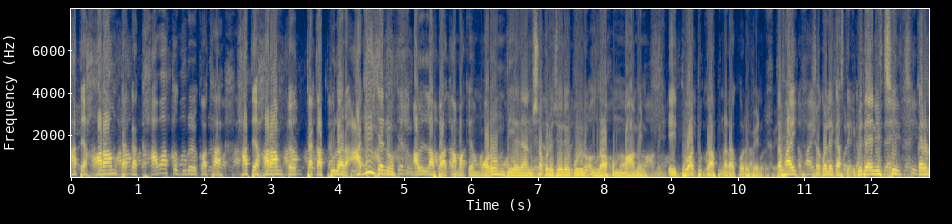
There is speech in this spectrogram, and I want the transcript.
হাতে হারাম টাকা খাওয়া তো দূরের কথা। হাতে হারাম টাকা তোলার আগেই যেন আল্লাহ পাক আমাকে মরণ দিয়ে দেন। সকলে জোরে বলুন আল্লাহ আমিন এই দোয়াটুকু আপনারা করবেন। তা ভাই সকলের কাছ থেকে বিদায় নিচ্ছি কারণ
